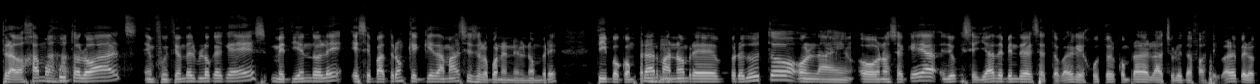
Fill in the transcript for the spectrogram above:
Trabajamos justo los ads en función del bloque que es, metiéndole ese patrón que queda mal si se lo ponen en el nombre. Tipo comprar más nombre de producto online o no sé qué, yo qué sé, ya depende del sector, ¿vale? Que justo el comprar es la chuleta fácil, ¿vale? Pero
